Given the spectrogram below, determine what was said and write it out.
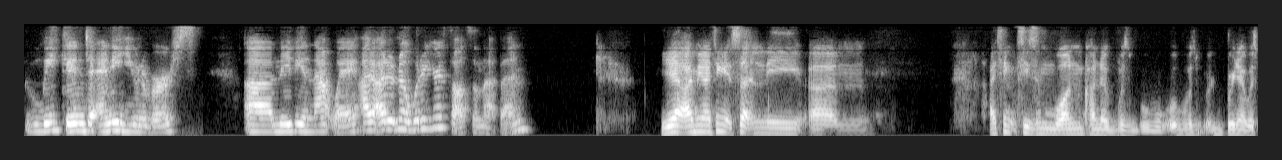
leak into any universe. Uh, maybe in that way. I, I don't know. What are your thoughts on that, Ben? Yeah, I mean, I think it's certainly um, I think season one kind of was was Bruno was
